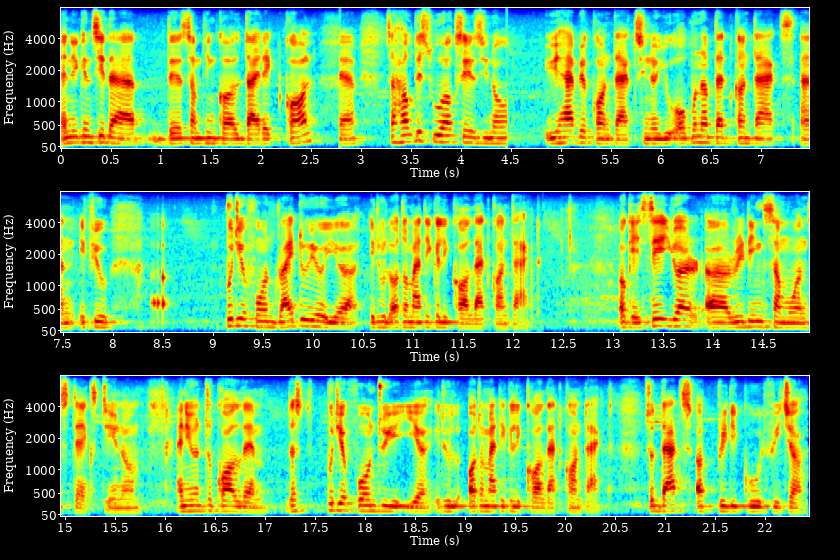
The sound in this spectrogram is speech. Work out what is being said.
And you can see that there's something called direct call. Yeah. So how this works is you know you have your contacts. You know you open up that contacts and if you uh, put your phone right to your ear it will automatically call that contact. Okay say you are uh, reading someone's text you know and you want to call them just put your phone to your ear it will automatically call that contact. So that's a pretty cool feature.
